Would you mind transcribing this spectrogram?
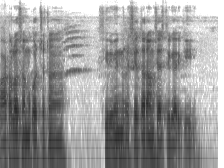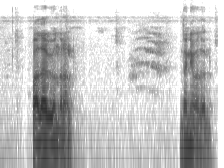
పాటలో సమకూర్చట సిరివెన్నెల సీతారామ శాస్త్రి గారికి పాదాభివందనాలు. ధన్యవాదాలు.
